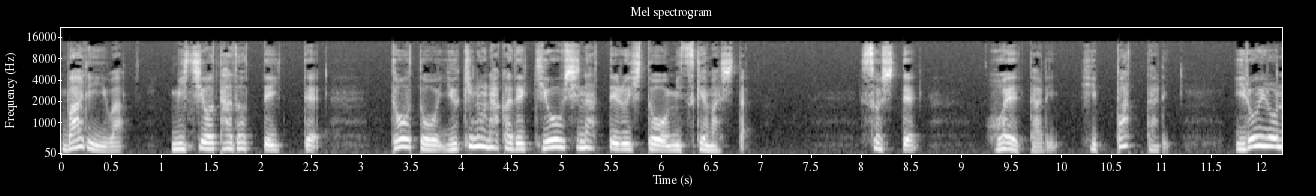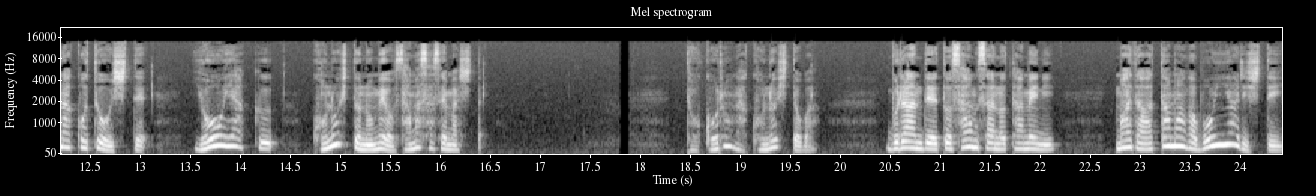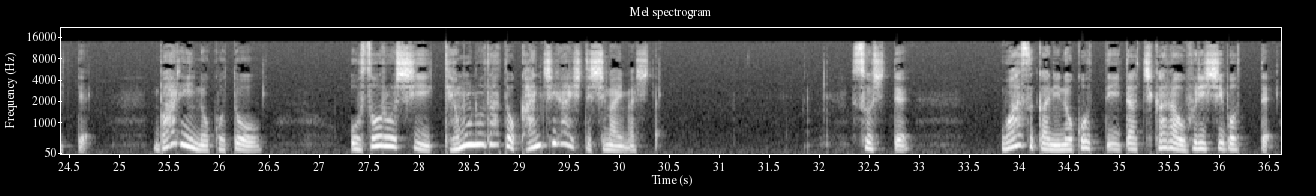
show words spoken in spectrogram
バリーは道をたどっていってとうとう雪の中で気を失っている人を見つけましたそして吠えたり引っ張ったりいろいろなことをしてようやくこの人の目を覚まさせましたところがこの人はブランデーと寒さのためにまだ頭がぼんやりしていてバリーのことを恐ろしい獣だと勘違いしてしまいました。そして、わずかに残っていた力を振り絞って、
